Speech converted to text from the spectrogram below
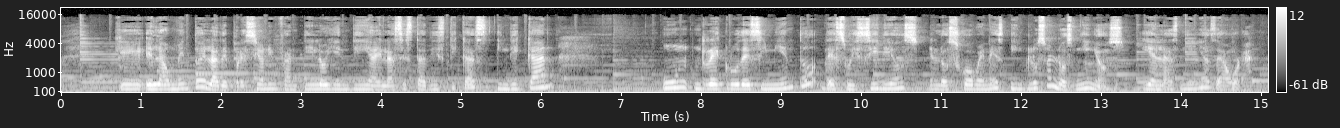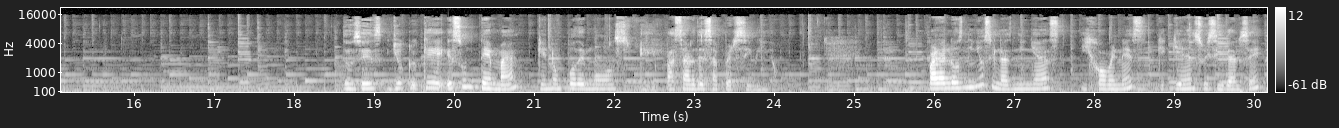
que el aumento de la depresión infantil hoy en día y las estadísticas indican un recrudecimiento de suicidios en los jóvenes, incluso en los niños y en las niñas de ahora. Entonces yo creo que es un tema que no podemos eh, pasar desapercibido. Para los niños y las niñas y jóvenes que quieren suicidarse,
